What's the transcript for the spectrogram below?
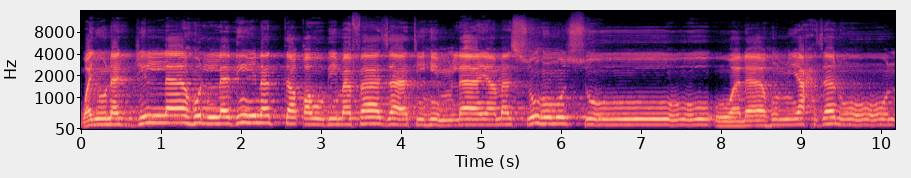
وينجي الله الذين اتقوا بمفازاتهم لا يمسهم السوء ولا هم يحزنون.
